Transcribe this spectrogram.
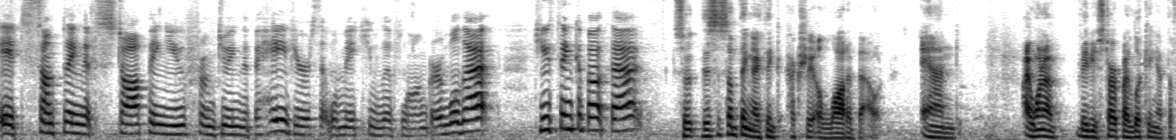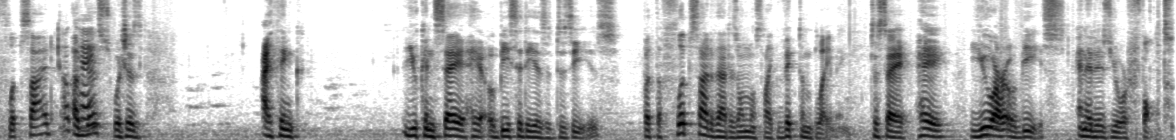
it's something that's stopping you from doing the behaviors that will make you live longer. Will that do you think about that? So this is something I think actually a lot about. And I want to maybe start by looking at the flip side okay. of this, which is I think you can say, hey, obesity is a disease. But the flip side of that is almost like victim blaming to say, hey, you are obese and it is your fault.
